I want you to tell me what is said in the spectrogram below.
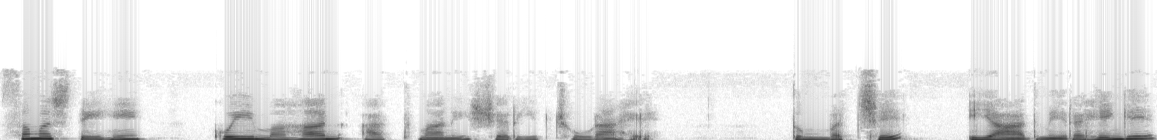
समझते हैं, कोई महान आत्मा ने शरीर छोड़ा है। तुम बच्चे, याद में रहेंगे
